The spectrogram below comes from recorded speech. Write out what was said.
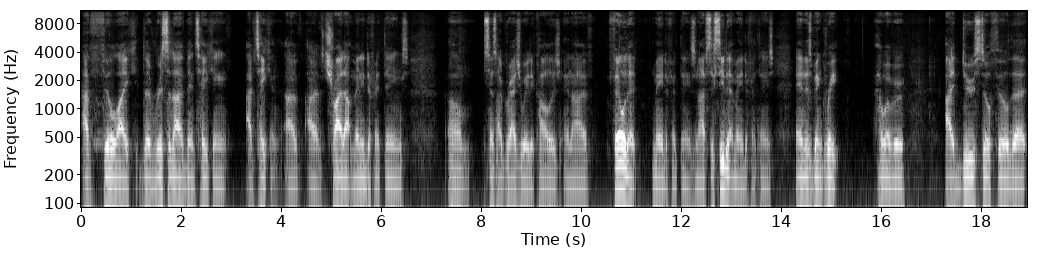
I feel like the risks that I've been taking, I've taken. I've I've tried out many different things um, since I graduated college, and I've failed at many different things, and I've succeeded at many different things, and it's been great. However, I do still feel that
